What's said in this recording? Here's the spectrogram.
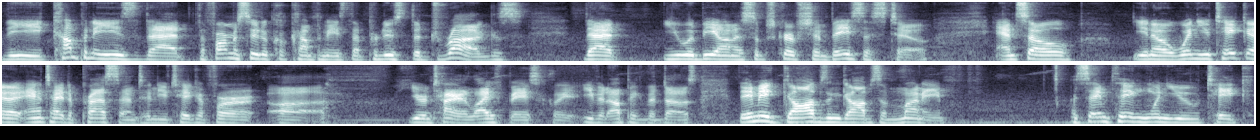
the companies that the pharmaceutical companies that produce the drugs that you would be on a subscription basis to. And so, you know, when you take an antidepressant and you take it for uh, your entire life, basically, even upping the dose, they make gobs and gobs of money. The same thing when you take,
